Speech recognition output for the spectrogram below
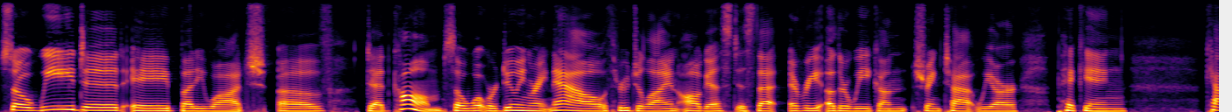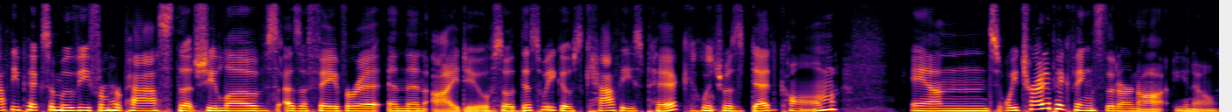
So, we did a buddy watch of Dead Calm. So, what we're doing right now through July and August is that every other week on Shrink Chat, we are picking Kathy picks a movie from her past that she loves as a favorite, and then I do. So this week it was Kathy's pick, uh-huh. which was Dead Calm. And we try to pick things that are not, you know,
